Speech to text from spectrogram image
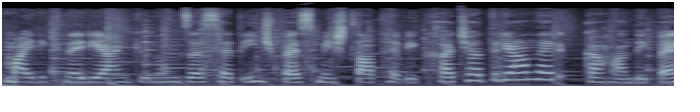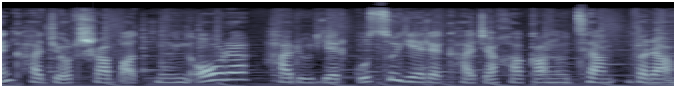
Մայրիկների անկյունում ձեզ հետ ինչպես միշտ Տաթևիկ Խաչատրյանն էր, կհանդիպենք հաջորդ շաբաթ նույն օրը 102.3 հաճախականության վրա։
